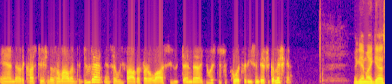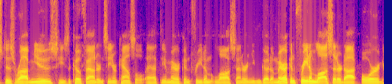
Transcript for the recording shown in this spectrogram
and uh, the Constitution doesn't allow them to do that, and so we filed a federal lawsuit and the U.S. District Court for the Eastern District of Michigan. Again, my guest is Rob Muise. He's the co-founder and senior counsel at the American Freedom Law Center, and you can go to AmericanFreedomLawCenter.org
